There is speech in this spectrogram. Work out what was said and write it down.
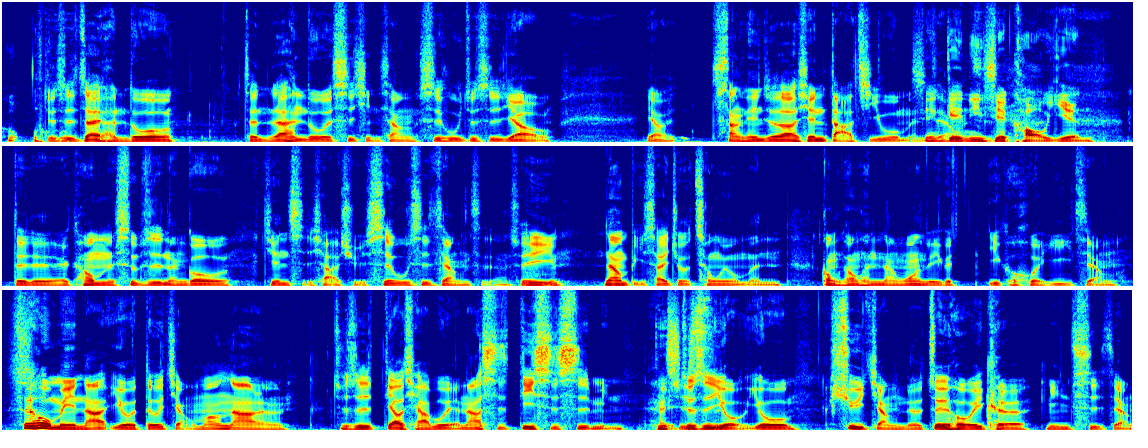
就是在很多，真的在很多的事情上，似乎就是要要上天就要先打击我们，先给你一些考验。对对对，看我们是不是能够坚持下去，似乎是这样子。所以那场比赛就成为我们共同很难忘的一个一个回忆。这样，最后我们也拿有得奖，我们拿了。就是吊卡布也拿是第十四名，就是有有续奖的最后一颗名次，这样，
